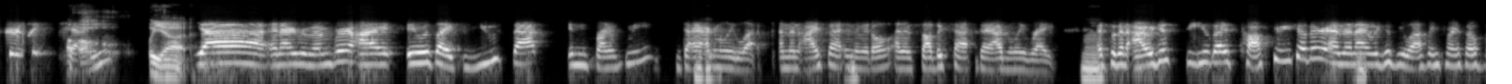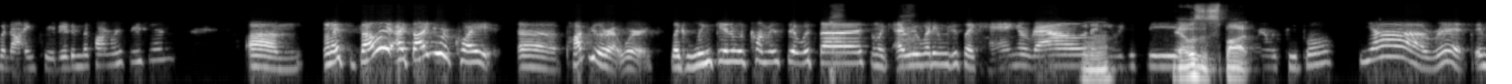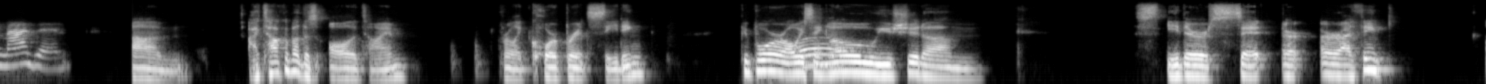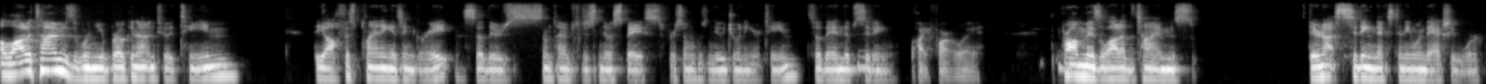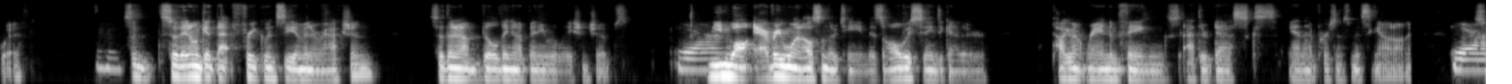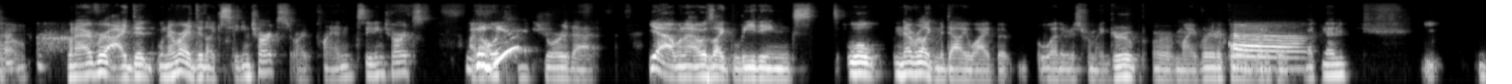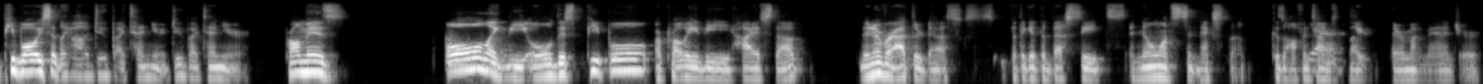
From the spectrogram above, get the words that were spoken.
like chatty. oh yeah Yeah, and I remember I it was like you sat in front of me diagonally left, and then I sat in the middle, and then Sadik sat diagonally right. Uh, And so then I would just see you guys talk to each other, and then I would just be laughing to myself, but not included in the conversation. Um, and I felt like I thought you were quite uh popular at work. Like Lincoln would come and sit with us, and like everybody would just like hang around, Uh-huh. and you would just be yeah it was a spot with people. Yeah, Rip, imagine. um i talk about this all the time for like corporate seating people are always saying Oh. oh you should um either sit or or i think a lot of times when you're broken out into a team the office planning isn't great so there's sometimes just no space for someone who's new joining your team so they end up Mhm. sitting quite far away the problem is a lot of the times they're not sitting next to anyone they actually work with Mhm. so so they don't get that frequency of interaction so they're not building up any relationships Yeah. meanwhile everyone else on their team is always sitting together talking about random things at their desks and that person's missing out on it Yeah. so whenever i did whenever i did like seating charts or i planned seating charts i always you? make sure that yeah when i was like leading well never like medallion wide but whether it's for my group or my vertical or Uh. whatever then people always said like oh do it by tenure do by tenure problem is all like Oh. the oldest people are probably the highest up they're never at their desks but they get the best seats and no one wants to sit next to them because oftentimes Yeah. like they're my manager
